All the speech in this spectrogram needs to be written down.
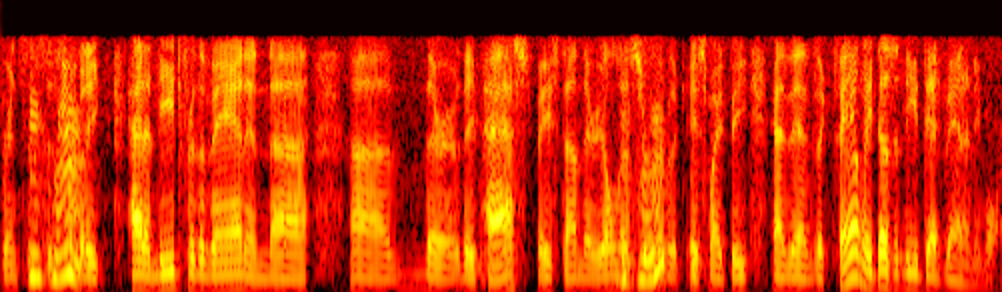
For instance, mm-hmm. if somebody had a need for the van and uh, uh, they they passed based on their illness mm-hmm. or whatever the case might be, and then the family doesn't need that van anymore.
